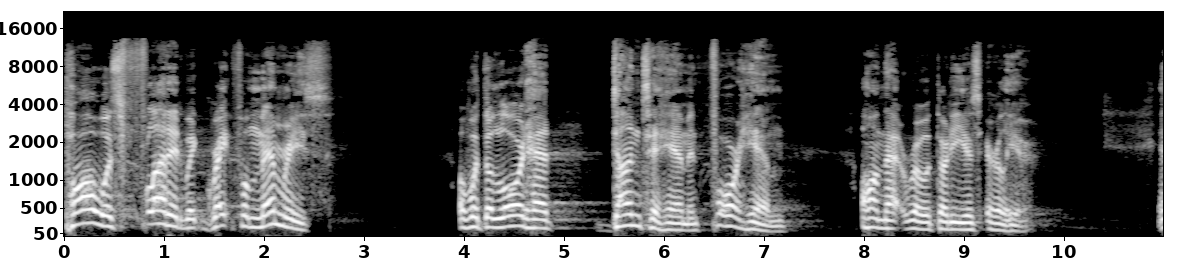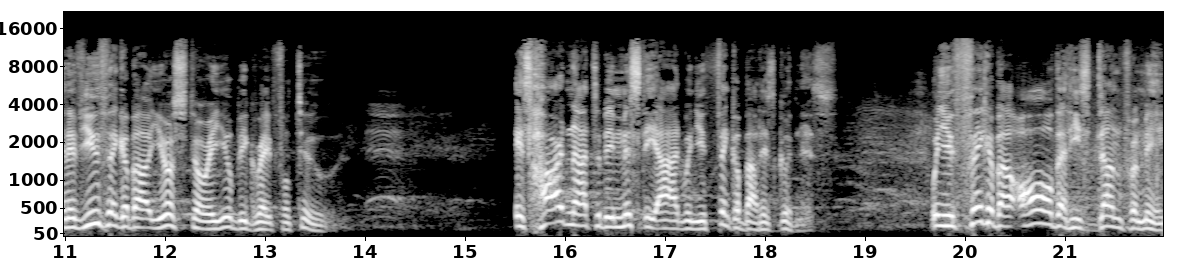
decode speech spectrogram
Paul was flooded with grateful memories of what the Lord had done to him and for him on that road 30 years earlier. And if you think about your story, you'll be grateful too. It's hard not to be misty eyed when you think about his goodness. When you think about all that he's done for me,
